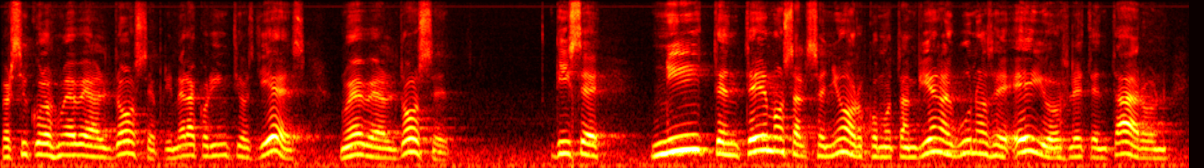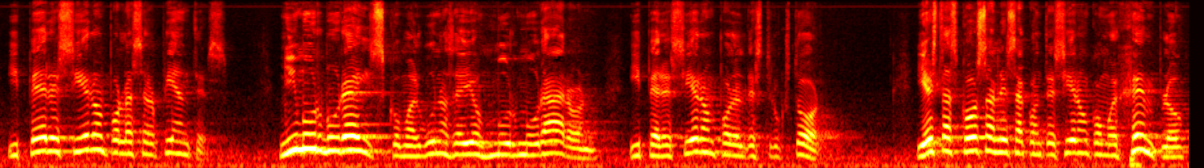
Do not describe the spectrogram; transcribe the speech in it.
versículos 9 al 12, Primera Corintios 10, 9 al 12, dice, ni tentemos al Señor como también algunos de ellos le tentaron y perecieron por las serpientes, ni murmuréis como algunos de ellos murmuraron y perecieron por el destructor. Y estas cosas les acontecieron como ejemplo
